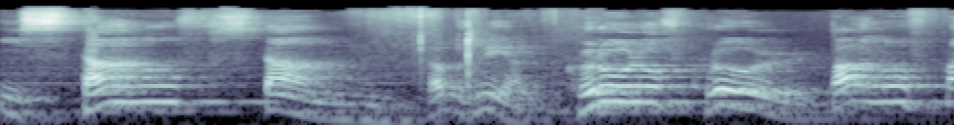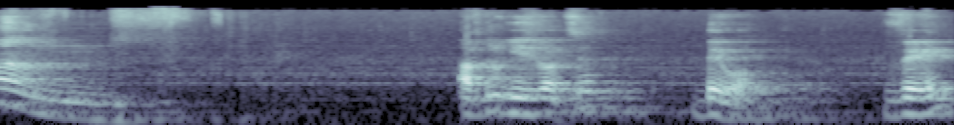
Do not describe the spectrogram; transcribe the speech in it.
i stanów stan. To brzmi jak królów król, panów pan. A w drugiej zwrotce było. Wy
